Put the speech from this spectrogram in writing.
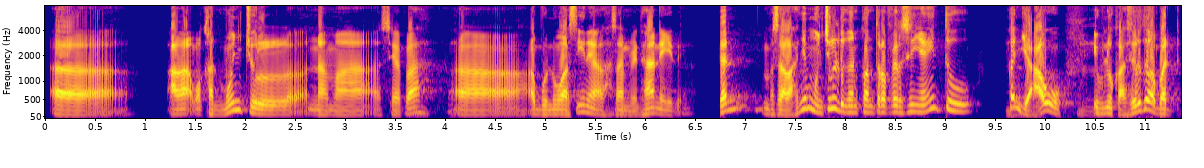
Uh, akan muncul nama siapa uh, Abu Nuwas ini Al Hasan bin Hani gitu dan masalahnya muncul dengan kontroversinya itu kan hmm. jauh hmm. Ibnu Kasir itu abad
